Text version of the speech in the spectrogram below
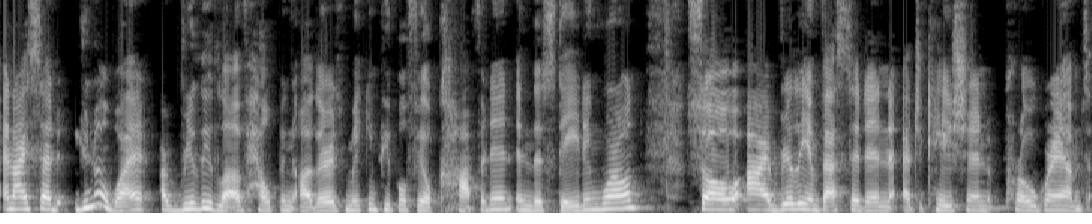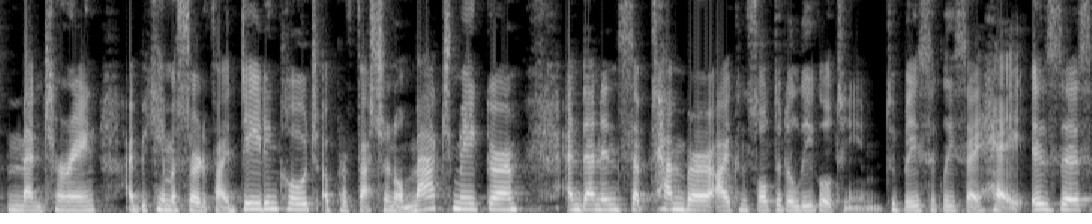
And I said, you know what? I really love helping others, making people feel confident in this dating world. So I really invested in education, programs, mentoring. I became a certified dating coach, a professional matchmaker. And then in September, I consulted a legal team to basically say, hey, is this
